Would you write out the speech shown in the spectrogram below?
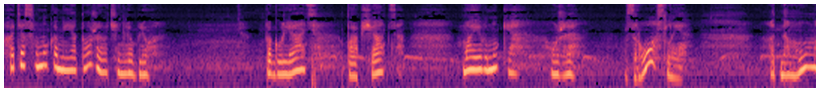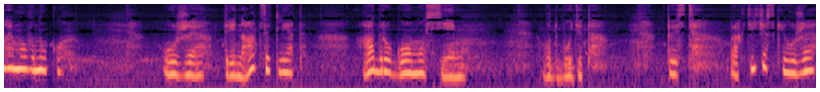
Хотя с внуками я тоже очень люблю погулять, пообщаться – Мои внуки уже взрослые. Одному моему внуку уже 13 лет, а другому 7 вот будет. То есть практически уже,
